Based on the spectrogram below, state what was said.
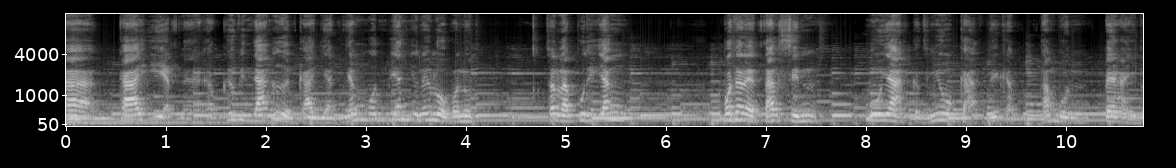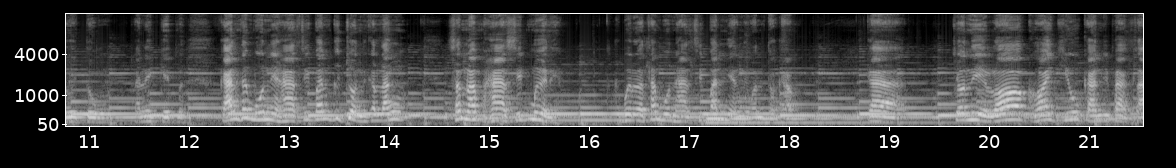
อ่ากายเอียดเนยนะครับ คือวิญญาณอื่นกายเอียดยังวนเวียนอยู่ในโลกมนุษย์สำหรับผู้ที่ยังบ่ทันได้ตัดสินหมู่ญาติก็สิมีโอกาสนี่ครับทำบุญไปให้โดยตรงอันนี้เก็บมาการทำบุญเนี่ย50วันคือจนกำลังสำหรับ50มื้อนี่ก็ เพิ่นว่าทำบุญ50วันอย่างนี้วันต่อครับก็จนนี่รอคอยคิวการพิพากษา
